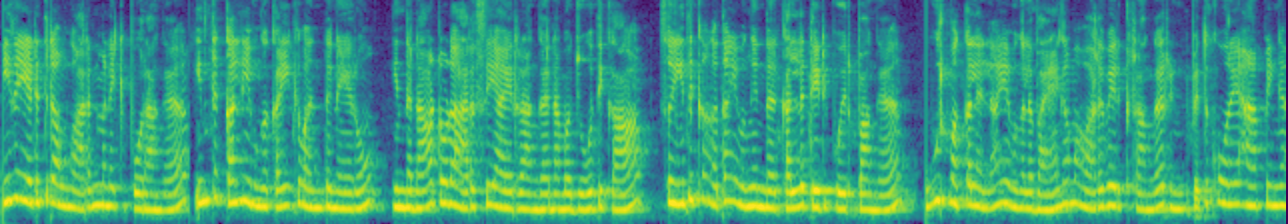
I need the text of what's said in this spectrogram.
இதை எடுத்துட்டு அவங்க அரண்மனைக்கு போறாங்க. இந்த கல் இவங்க கைக்கு வந்த நேரம் இந்த நாட்டோட அரசி ஆயிடுறாங்க நம்ம ஜோதிகா. ஸோ இதுக்காக தான் இவங்க இந்த கல்லை தேடி போயிருப்பாங்க. ஊர் மக்கள் எல்லாம் இவங்களை பயங்கரமாக வரவேற்கிறாங்க. ரெண்டு பேத்துக்கும் ஒரே ஹாப்பிங்க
